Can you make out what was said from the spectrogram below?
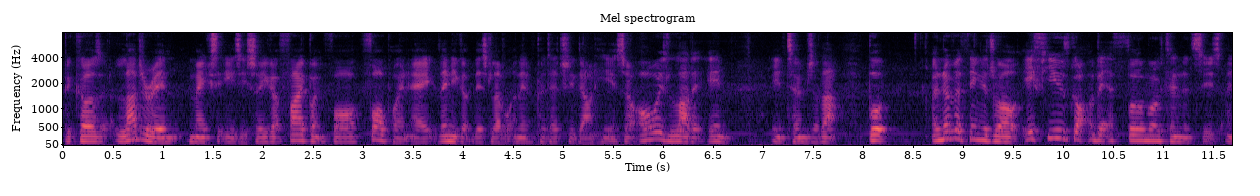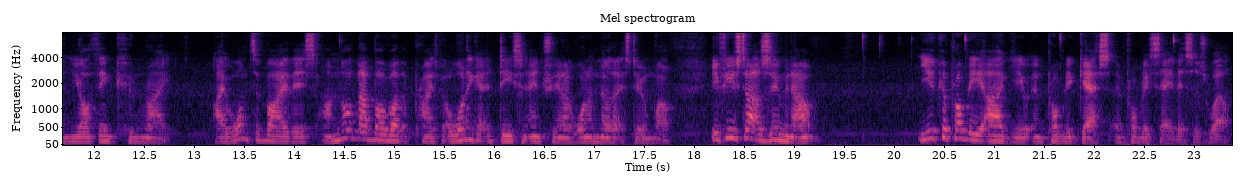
because ladder in makes it easy. So you got 5.4, 4.8, then you got this level, and then potentially down here. So always ladder in in terms of that. But Another thing as well, if you've got a bit of FOMO tendencies and you're thinking, right, I want to buy this, I'm not that bothered about the price, but I want to get a decent entry and I want to know that it's doing well. If you start zooming out, you could probably argue and probably guess and probably say this as well.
